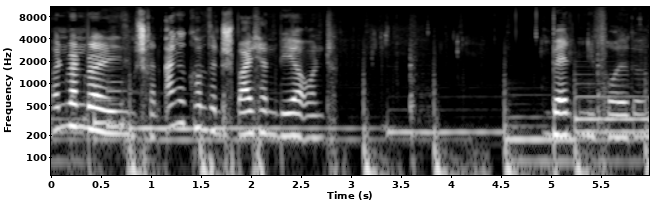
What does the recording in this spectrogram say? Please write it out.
Und wenn wir bei diesem Schritt angekommen sind, speichern wir und beenden die Folge.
